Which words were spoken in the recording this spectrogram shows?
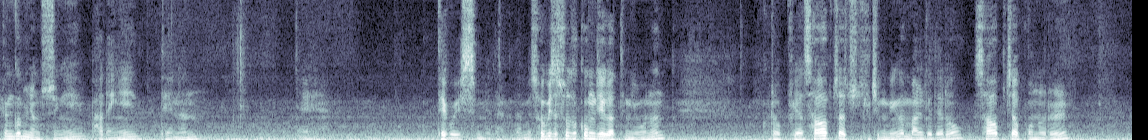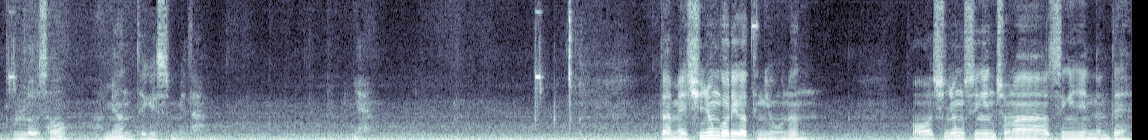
현금 영수증이 발행이 되는 예, 되고 있습니다. 그 다음에 소비자 소득공제 같은 경우는 그렇고요. 사업자 주출증명은 말 그대로 사업자 번호를 눌러서 하면 되겠습니다. 예. 그 다음에 신용거래 같은 경우는 어, 신용승인 전화 승인이 있는데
